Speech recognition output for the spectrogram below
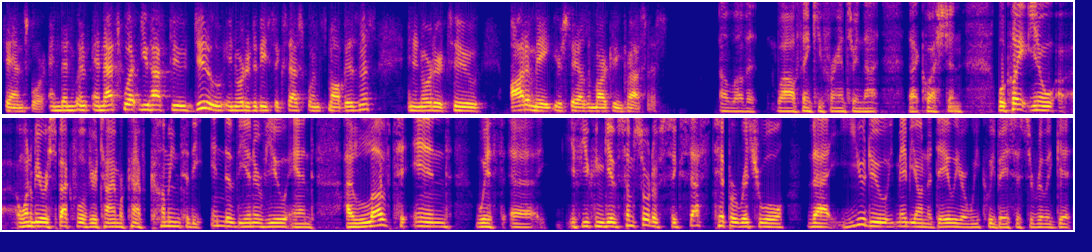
stands for. And then and that's what you have to do in order to be successful in small business and in order to automate your sales and marketing process. I love it. Wow, thank you for answering that that question. Well, Clate, you know, I want to be respectful of your time. We're kind of coming to the end of the interview, and I love to end with uh, if you can give some sort of success tip or ritual that you do, maybe on a daily or weekly basis, to really get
